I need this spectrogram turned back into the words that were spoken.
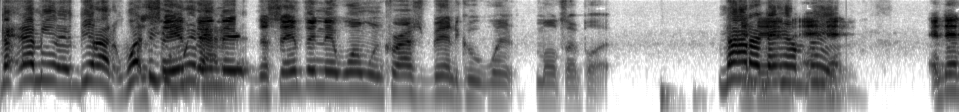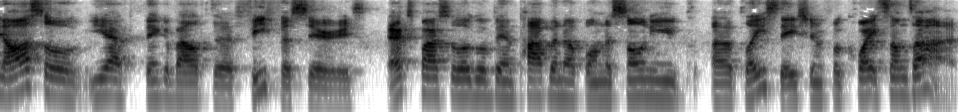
That- I mean, be honest. What the do you same win thing they, the same thing they won when Crash Bandicoot went multiplayer. Not and a then- damn and thing. then- And then also you have to think about the FIFA series. Xbox logo been popping up on the Sony uh, PlayStation for quite some time.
